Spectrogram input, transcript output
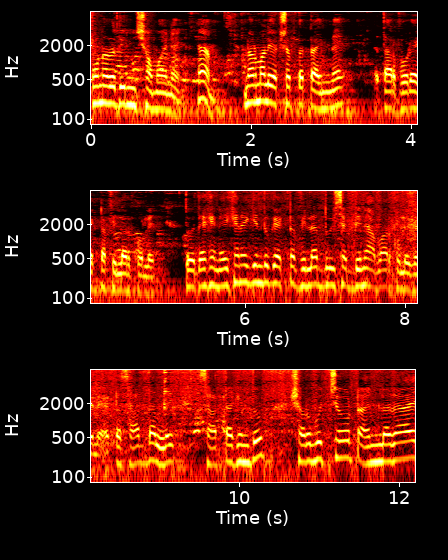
পনেরো দিন সময় নেয়। হ্যাঁ? নর্মালি এক সপ্তাহ টাইম নেয়, তারপরে একটা ফিলার খোলে তো দেখেন, এইখানে কিন্তু একটা ফিলার দুই চার দিনে আবার খুলে ফেলে। একটা সার ডাললে সারটা কিন্তু সর্বোচ্চ টাইম লাগায়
